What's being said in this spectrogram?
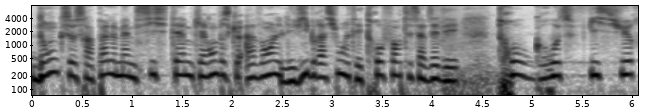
Donc ce ne sera pas le même système qu'avant parce qu'avant les vibrations étaient trop fortes et ça faisait des trop grosses fissures.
